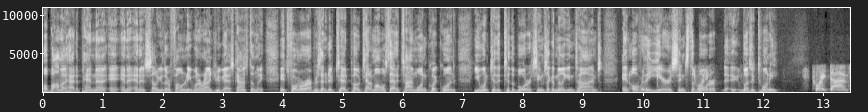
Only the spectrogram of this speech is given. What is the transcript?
Obama had a pen uh, and, a, and, a, cellular phone, and he went around you guys constantly. It's former Representative Ted Poe. Ted, I'm almost out of time. One quick one. You went to the to the border. Seems like a million times, and over the years since the 20. border, uh, was it 20? Twenty times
